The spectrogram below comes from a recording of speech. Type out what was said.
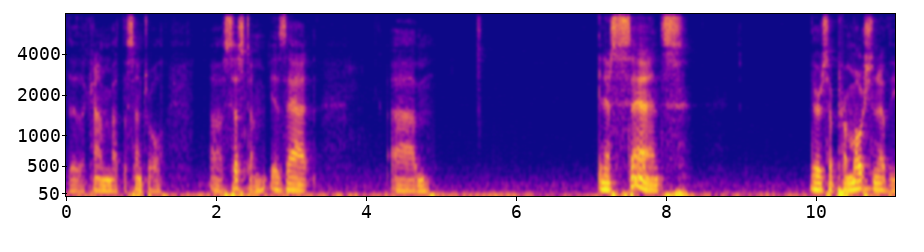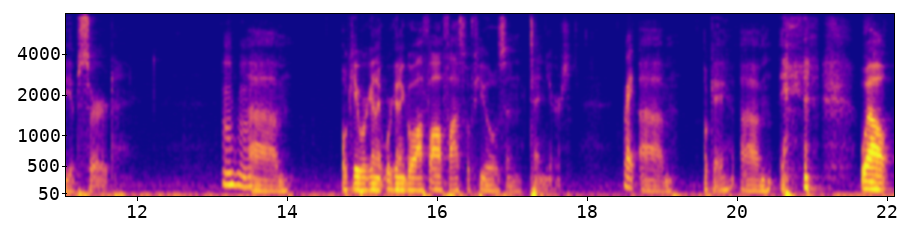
the, the comment about the central uh, system, is that um, in a sense, there's a promotion of the absurd. Um, okay, we're gonna we're gonna go off all fossil fuels in ten years. Right. Um, okay. Um, well,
